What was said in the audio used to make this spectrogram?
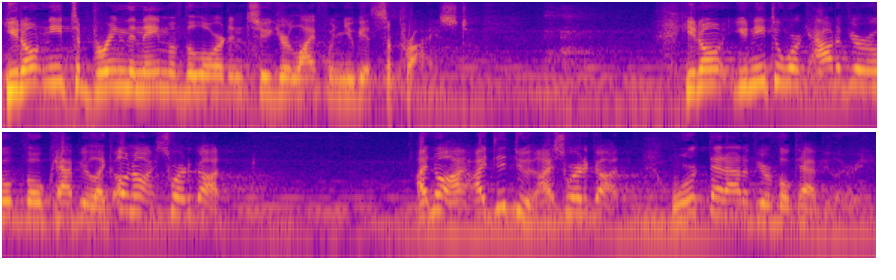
You don't need to bring the name of the Lord into your life when you get surprised. You, don't, you need to work out of your vocabulary like, oh no, I swear to God. I know, I, I did do that. I swear to God. Work that out of your vocabulary.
